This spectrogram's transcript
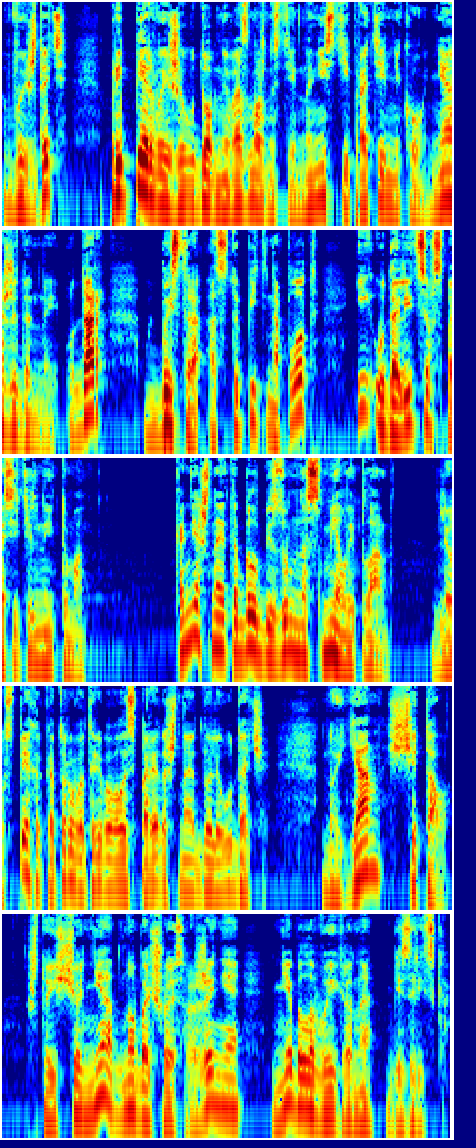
выждать, при первой же удобной возможности нанести противнику неожиданный удар, быстро отступить на плот и удалиться в спасительный туман. Конечно, это был безумно смелый план, для успеха которого требовалась порядочная доля удачи, но Ян считал, что еще ни одно большое сражение не было выиграно без риска.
